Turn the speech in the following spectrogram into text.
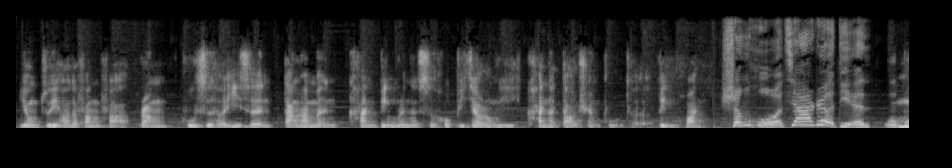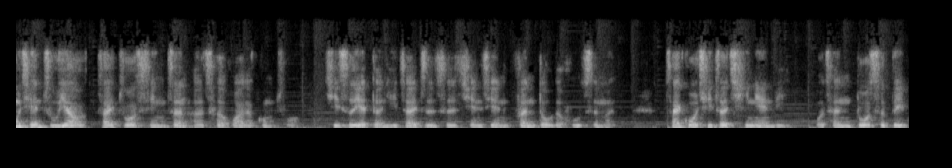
用最好的方法让护士和医生当他们看病人的时候比较容易看得到全部的病患？生活加热点。我目前主要在做行政和策划的工作，其实也等于在支持前线奋斗的护士们。在过去这七年里。我曾多次被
